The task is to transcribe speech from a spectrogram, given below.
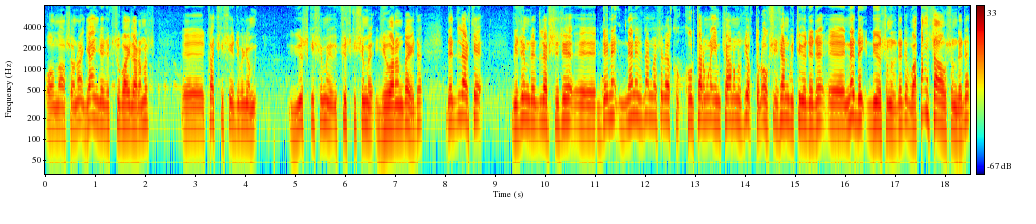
Ondan sonra gencecik subaylarımız e, kaç kişiydi biliyorum 100 kişi mi 300 kişi mi civarındaydı. Dediler ki bizim dediler sizi e, deni- denizden mesela ku- kurtarma imkanımız yoktur. Oksijen bitiyor dedi. E, ne de, diyorsunuz dedi. Vatan sağ olsun dedi.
